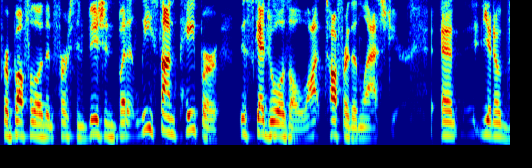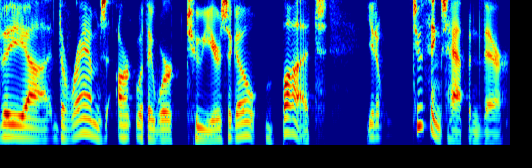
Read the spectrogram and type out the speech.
for Buffalo than first envisioned. But at least on paper, this schedule is a lot tougher than last year. And you know the uh, the Rams aren't what they were two years ago, but you know two things happened there.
